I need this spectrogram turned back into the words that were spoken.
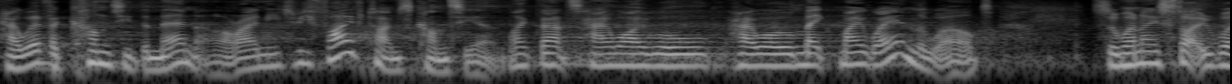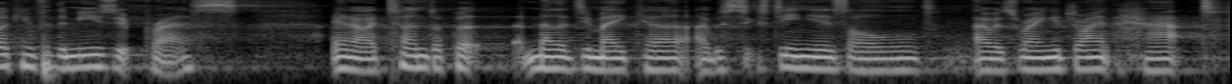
However cunty the men are, I need to be five times cuntier. Like that's how I will, how I will make my way in the world. So when I started working for the music press, you know, I turned up at Melody Maker. I was 16 years old. I was wearing a giant hat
